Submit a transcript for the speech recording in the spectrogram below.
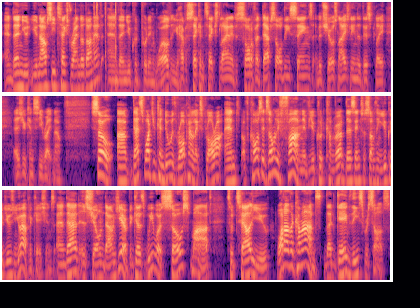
and then you, you now see text rendered on it, and then you could put in world, you have a second text line, it sort of adapts all these things, and it shows nicely in the display, as you can see right now. So uh, that's what you can do with Raw Panel Explorer. And of course, it's only fun if you could convert this into something you could use in your applications. And that is shown down here because we were so smart to tell you what are the commands that gave these results.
